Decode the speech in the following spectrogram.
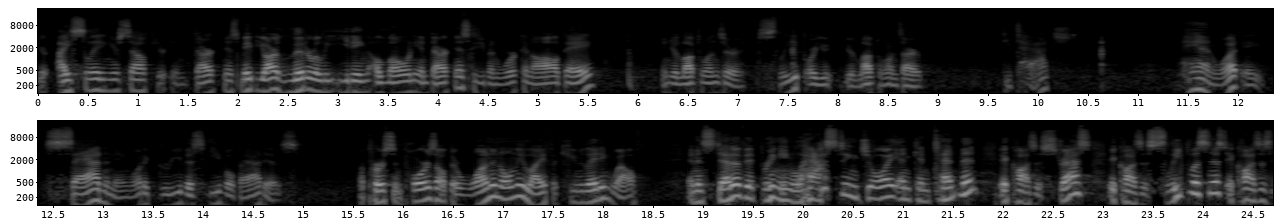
You're isolating yourself, you're in darkness. Maybe you are literally eating alone in darkness because you've been working all day and your loved ones are asleep or you, your loved ones are detached. Man, what a saddening, what a grievous evil that is. A person pours out their one and only life, accumulating wealth, And instead of it bringing lasting joy and contentment, it causes stress, it causes sleeplessness, it causes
